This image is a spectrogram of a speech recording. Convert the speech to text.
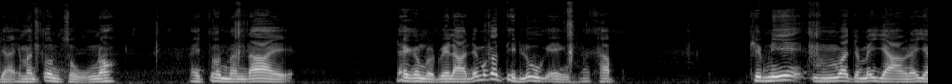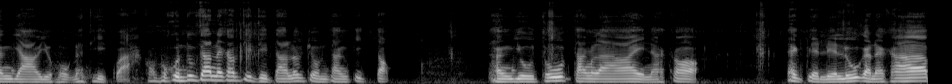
อย่าให้มันต้นสูงเนาะให้ต้นมันได้ ได้กำหนดเวลาเดี๋ยวมันก็ติดลูกเองนะครับคลิปนี้ว่าจะไม่ยาวนะ ยังยาวอยู่ 6 นาทีกว่า ขอบพระคุณทุกท่านนะครับ ที่ติดตามรับชมทาง t ิ k t o k ทาง YouTube ทางไลน์นะก็แลกเปลี่ยนเรียนรู้กันนะครับ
